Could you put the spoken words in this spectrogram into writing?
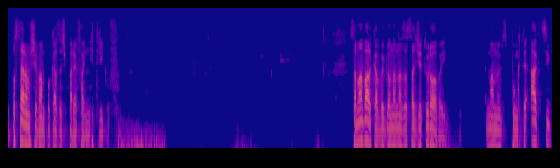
I postaram się Wam pokazać parę fajnych trików. Sama walka wygląda na zasadzie turowej. Mamy punkty akcji.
